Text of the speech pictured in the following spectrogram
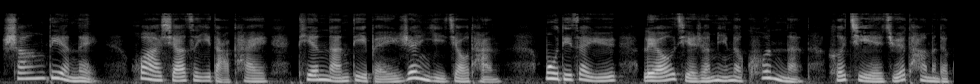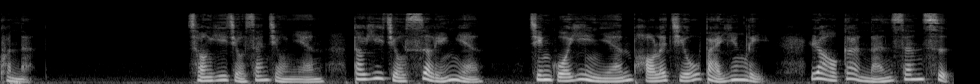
商店内，话匣子一打开，天南地北任意交谈，目的在于了解人民的困难和解决他们的困难。从一九三九年到一九四零年，经过一年跑了九百英里，绕赣南三次。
